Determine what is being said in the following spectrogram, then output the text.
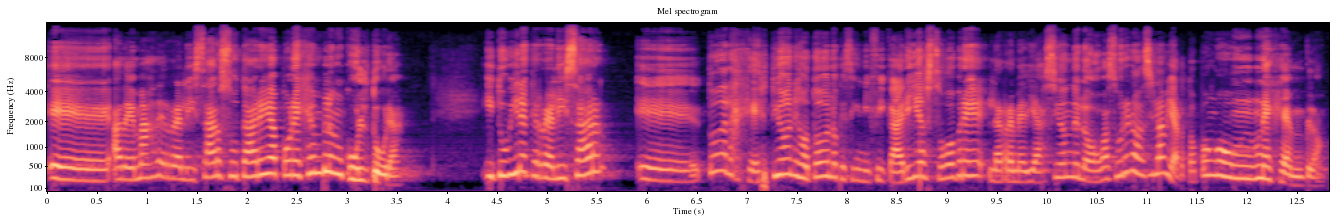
eh, además de realizar su tarea, por ejemplo, en cultura, y tuviera que realizar eh, todas las gestiones o todo lo que significaría sobre la remediación de los basureros a cielo abierto. Pongo un, ejemplo.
